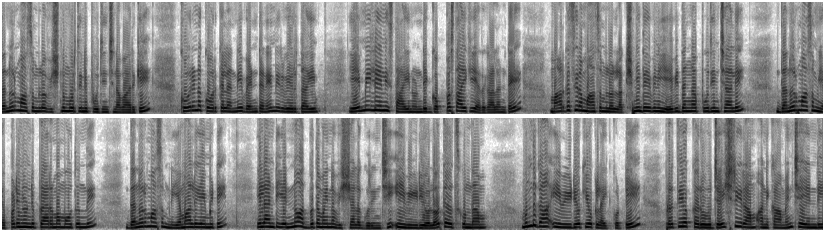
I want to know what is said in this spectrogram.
ధనుర్మాసంలో విష్ణుమూర్తిని పూజించిన వారికి కోరిన కోరికలన్నీ వెంటనే నెరవేరుతాయి. ఏమీ లేని స్థాయి నుండి గొప్ప స్థాయికి ఎదగాలంటే మార్గశిర మాసంలో లక్ష్మీదేవిని ఏ విధంగా పూజించాలి? ధనుర్మాసం ఎప్పటి నుండి ప్రారంభమవుతుంది? ధనుర్మాసం నియమాలు ఏమిటి? ఇలాంటి ఎన్నో అద్భుతమైన విషయాల గురించి ఈ వీడియోలో తెలుసుకుందాం. ముందుగా ఈ వీడియోకి ఒక లైక్ కొట్టి ప్రతి ఒక్కరూ జై శ్రీరామ్ అని కామెంట్ చేయండి.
